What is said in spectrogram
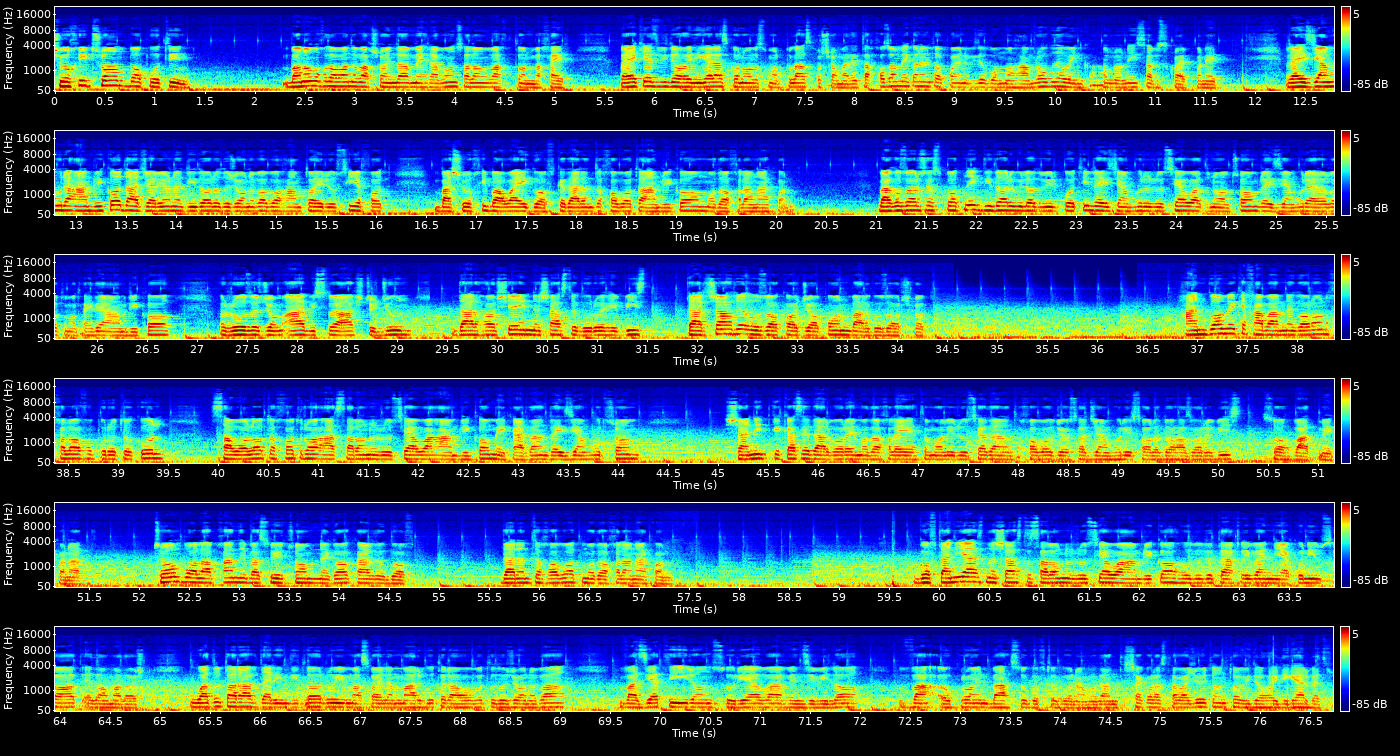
شوخی ترامپ با پوتین. به نام خداوند بخشاینده مهربان سلام وقتتان بخیر. و یکی از ویدیوهای دیگر از کانال Smart Plus خوش آمدید. تقاضا می‌کنیم تا پایان ویدیو با ما همراه بوده و این کانال رو نیز subscribe کنید. رئیس جمهور امریکا در جریان دیدار دو جانبه با همتای روسی خود به شوخی به وی گفت که در انتخابات امریکا مداخله نکن. با گزارش اسپوتنیک دیدار ولادیمیر پوتین رئیس جمهور روسیه و دونالد ترامپ رئیس جمهور ایالات متحده امریکا روز جمعه 28 جون در حاشیه نشست گروه 20 در شهر اوزاکا ژاپن برگزار شد. هنگامی که خبرنگاران خلاف پروتکل سوالات خود را از سران روسیه و امریکا می‌کردند رئیس جمهور ترامپ شنید که کسی درباره مداخله احتمالی روسیه در انتخابات ریاست جمهوری سال 2020 صحبت می کند. ترامپ با لبخندی به سوی ترامپ نگاه کرد و گفت در انتخابات مداخله نکن. گفتنی از نشست سران روسیه و امریکا حدود تقریبا یک و نیم ساعت ادامه داشت. و دو طرف در این دیدار روی مسائل مربوط روابط دو جانبه وضعیت ایران، سوریه و ونزوئلا و اوکراین بحث و گفتگو نمودند. تشکر از توجهتان. تا ویدیوهای دیگر بدرود.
